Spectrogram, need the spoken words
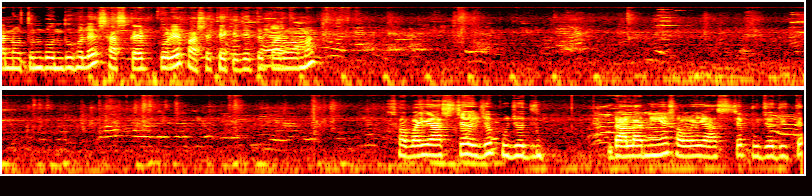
আর নতুন বন্ধু হলে সাবস্ক্রাইব করে পাশে থেকে যেতে পারো আমার। সবাই আসছে ওই যে পুজো ডালা নিয়ে সবাই আসছে পুজো দিতে।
